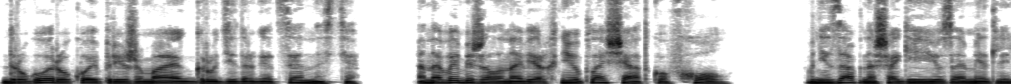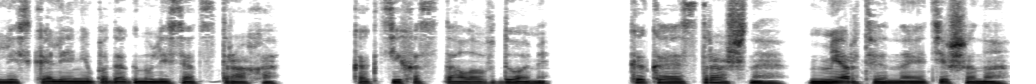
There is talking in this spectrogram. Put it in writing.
другой рукой прижимая к груди драгоценности, она выбежала на верхнюю площадку, в холл. Внезапно шаги ее замедлились, колени подогнулись от страха. Как тихо стало в доме. Какая страшная, мертвенная тишина.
